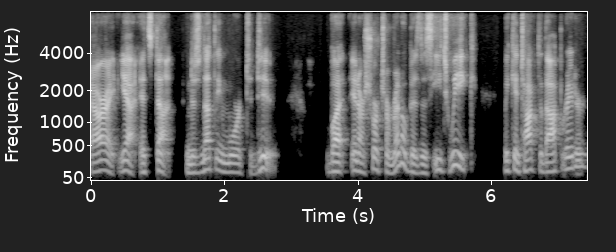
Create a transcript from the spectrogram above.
All right, yeah, it's done. And there's nothing more to do. But in our short term rental business, each week we can talk to the operator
